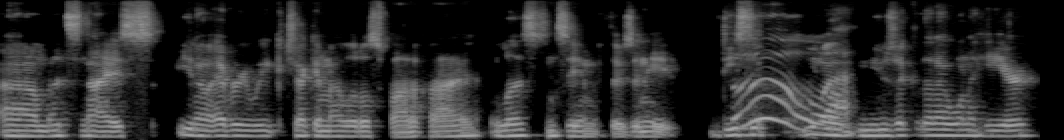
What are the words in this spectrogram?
Um, that's nice. You know, every week checking my little Spotify list and seeing if there's any decent you know, music that I want to hear.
